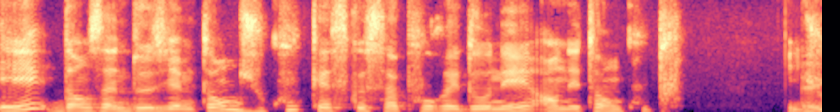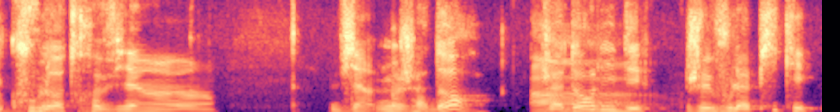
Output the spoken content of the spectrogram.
et dans un deuxième temps, du coup, qu'est-ce que ça pourrait donner en étant en couple? Et du coup, l'autre vient, vient. Moi, j'adore, j'adore Ah. l'idée. Je vais vous la piquer.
